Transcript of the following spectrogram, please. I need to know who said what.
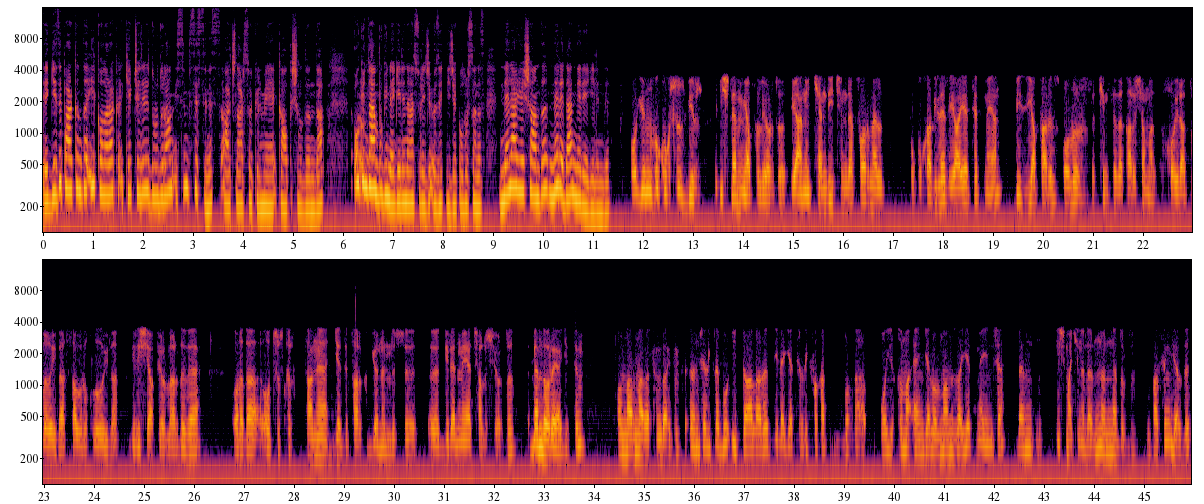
Speaker 1: E, Gezi Parkı'nda ilk olarak kepçeleri durduran isim sizsiniz. Ağaçlar sökülmeye kalkışıldığında. O günden bugüne gelinen süreci özetleyecek olursanız neler yaşandı, nereden nereye gelindi?
Speaker 2: O gün hukuksuz bir işlem yapılıyordu. Yani kendi içinde formel hukuka bile riayet etmeyen biz yaparız olur kimse de karışamaz hoyratlığıyla savrukluğuyla bir iş yapıyorlardı ve orada 30-40 tane Gezi Parkı gönüllüsü e, direnmeye çalışıyordu. Ben de oraya gittim. Onların arasındaydım. Öncelikle bu iddiaları dile getirdik. Fakat burada o yıkıma engel olmamıza yetmeyince ben iş makinelerinin önüne durdum. Basın geldi.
